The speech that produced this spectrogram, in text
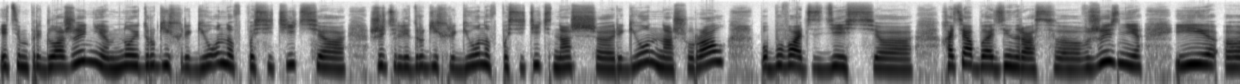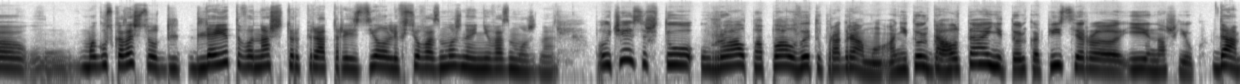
этим предложением, но и других регионов посетить, жителей других регионов посетить наш регион, наш Урал, побывать здесь хотя бы один раз в жизни. И могу сказать, что для этого наши туроператоры сделали сделали все возможное и невозможное. Получается, что Урал попал в эту программу, а не только да. Алтай, не только Питер э, и наш юг. Да.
